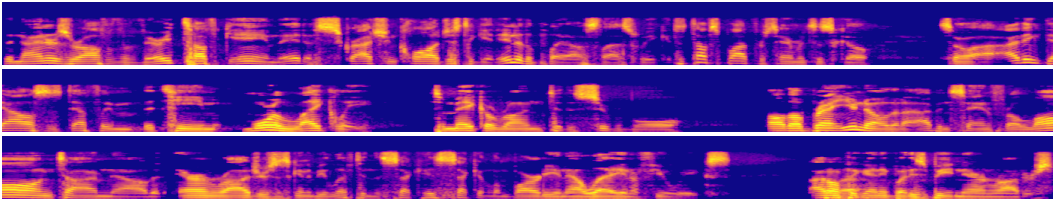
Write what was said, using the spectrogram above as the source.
The Niners are off of a very tough game. They had to scratch and claw just to get into the playoffs last week. It's a tough spot for San Francisco. So I think Dallas is definitely the team more likely to make a run to the Super Bowl Although Brent, you know that I've been saying for a long time now that Aaron Rodgers is going to be lifting sec- his second Lombardi in LA in a few weeks. I don't think anybody's beating Aaron Rodgers.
